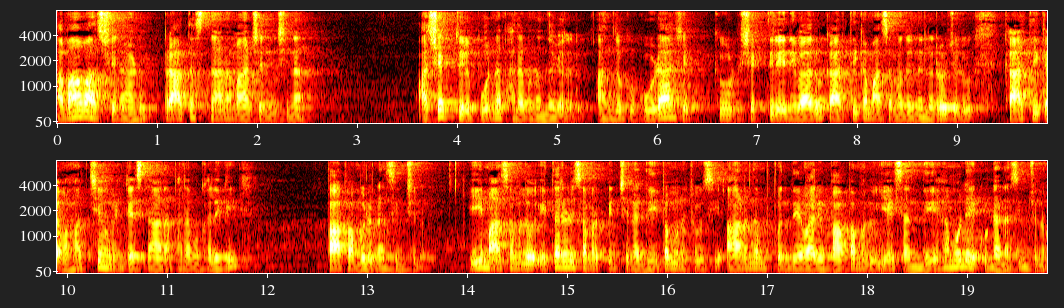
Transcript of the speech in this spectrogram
అమావాస్య నాడు ప్రాతస్నానం ఆచరించిన అశక్తులు పూర్ణ ఫలము నందగలరు అందుకు కూడా శక్తి శక్తి లేని వారు కార్తీక మాసమందు నెల రోజులు కార్తీక మహత్యం వింటే స్నాన ఫలము కలిగి పాపములు నశించును. ఈ మాసములో ఇతరులు సమర్పించిన దీపమును చూసి ఆనందం పొందేవారి పాపములు ఏ సందేహము లేకుండా నశించును.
